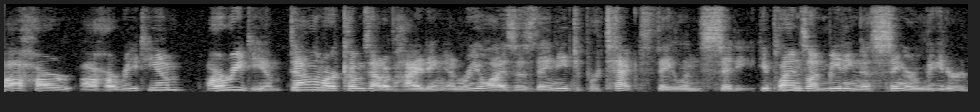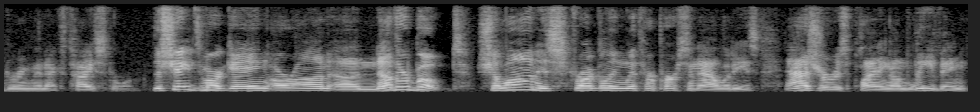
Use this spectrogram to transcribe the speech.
Ahar Aharietiam? Dalinar comes out of hiding and realizes they need to protect Thaylen City. He plans on meeting a singer leader during the next high storm. The Shadesmar gang are on another boat. Shallan is struggling with her personalities, Azure is planning on leaving,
